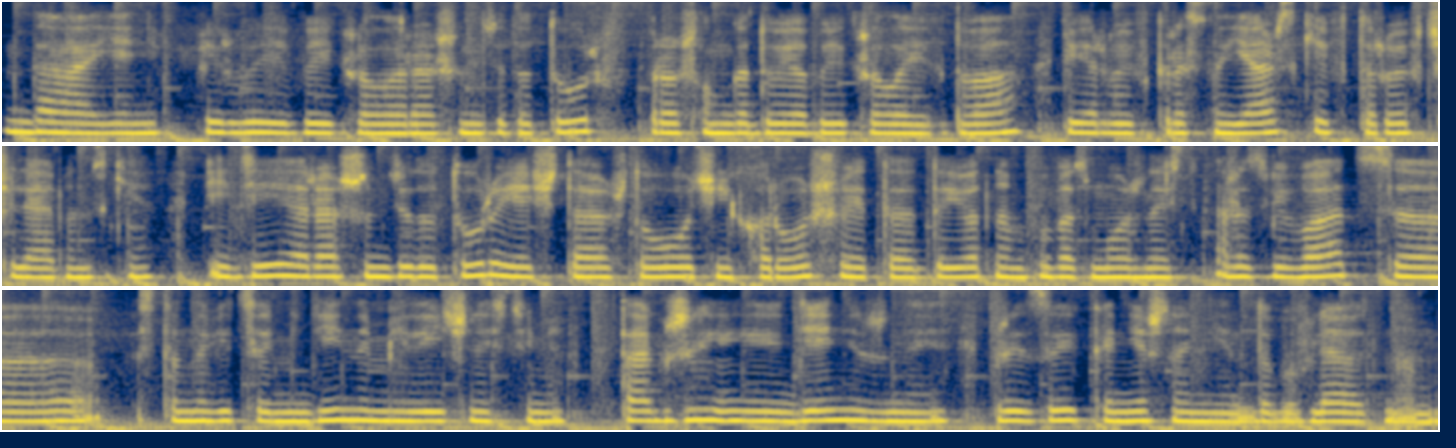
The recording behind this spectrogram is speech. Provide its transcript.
Да, я не впервые выиграла Russian Judo Tour. В прошлом году я выиграла их два. Первый в Красноярске, второй в Челябинске. Идея Russian Judo Tour, я считаю, что очень хорошая. Это дает нам возможность развиваться, становиться медийными личностями. Также и денежные призы, конечно, они добавляют нам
